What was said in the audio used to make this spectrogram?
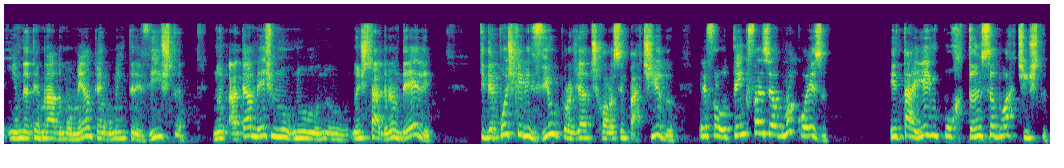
em um determinado momento, em alguma entrevista, no, até mesmo no, no, no, Instagram dele, que depois que ele viu o projeto Escola Sem Partido, ele falou: tem que fazer alguma coisa. E está aí a importância do artista.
